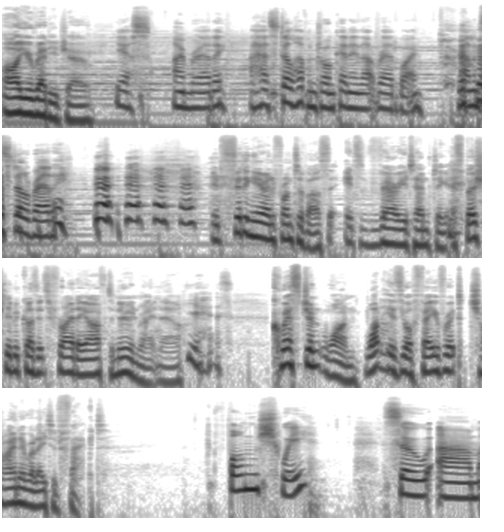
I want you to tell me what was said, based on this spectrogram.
Are you ready, Joe? Yes, I'm ready. I still haven't drunk any of that red wine, and I'm still ready. It's sitting here in front of us. It's very tempting, especially because it's Friday afternoon right now. Yes. Question one What is your favorite China related fact? feng shui. So um,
